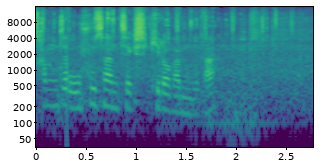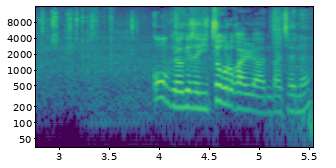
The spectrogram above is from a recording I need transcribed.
감자 오후 산책 시키러 갑니다. 꼭 여기서 이쪽으로 가려 한다 쟤는.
